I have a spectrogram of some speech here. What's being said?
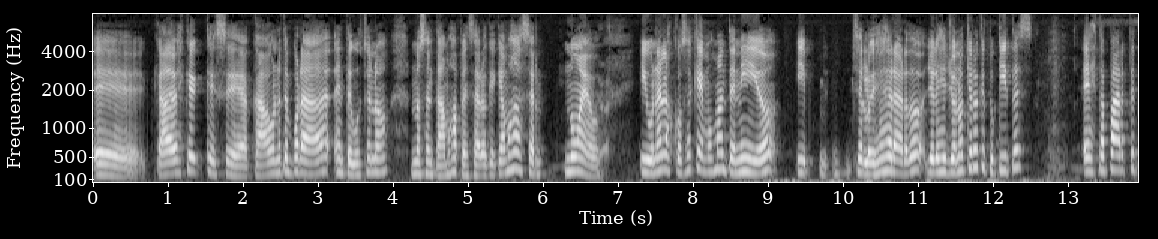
eh, cada vez que, que se acaba una temporada, en Te Guste o No, nos sentamos a pensar, ok, ¿qué vamos a hacer nuevo? Y una de las cosas que hemos mantenido, y se lo dije a Gerardo, yo le dije, yo no quiero que tú quites esta parte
